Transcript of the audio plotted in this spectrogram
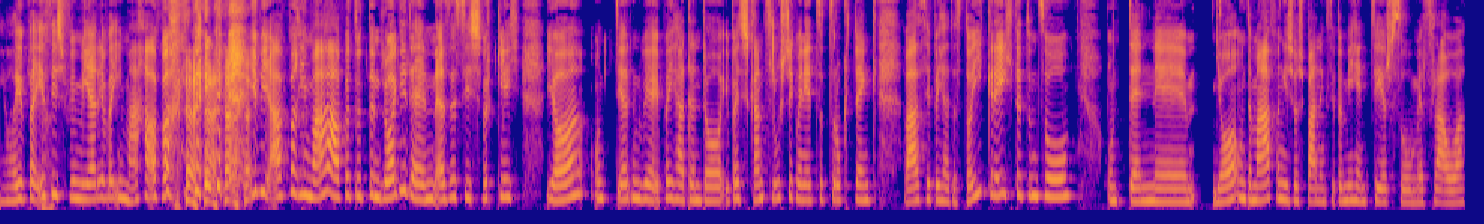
Ja, eben, es ist für mich, eben, ich mache einfach, ich, denke, ich bin einfach, ich mache aber und dann schaue ich dann. Also es ist wirklich, ja, und irgendwie, eben, ich habe dann da, eben, es ist ganz lustig, wenn ich jetzt so zurückdenke, was, eben, ich habe das da eingerichtet und so. Und dann, äh, ja, und am Anfang ist schon spannend gewesen, wir haben zuerst so, wir Frauen,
